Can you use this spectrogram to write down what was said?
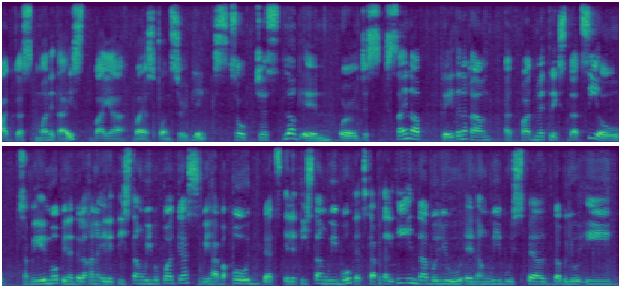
podcast monetized via via sponsored links. So just log in or just sign up create an account at podmetrics.co. Sabihin mo, pinadala ka ng Elitistang Weibo Podcast. We have a code that's Elitistang Weibo. That's capital E in W and ang Weibo is spelled W-E-B-B-O.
